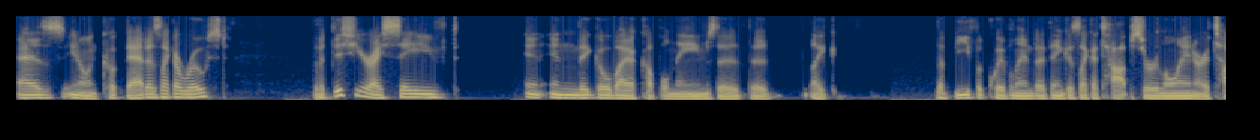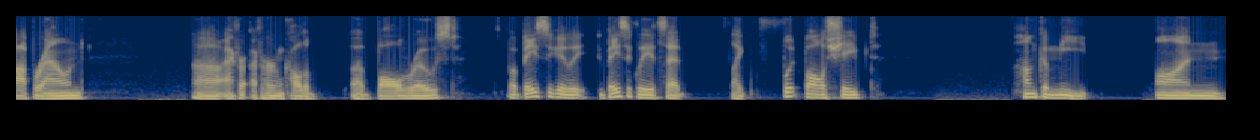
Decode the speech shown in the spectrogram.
as you know and cook that as like a roast. But this year I saved, and and they go by a couple names. The the like the beef equivalent I think is like a top sirloin or a top round. Uh, I've I've heard them called a, a ball roast, but basically basically it's that like football shaped hunk of meat on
